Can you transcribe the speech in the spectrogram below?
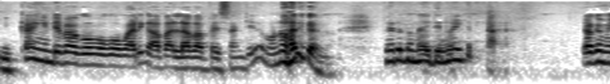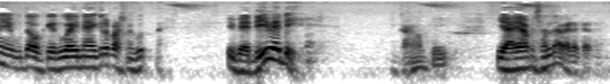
නිකන් ඉන්න එපා කොම කොම හරි කාපල්ලා බප්පෙස්සන් කියලා මොන හරි කරනවා පෙරදුනයි දිනුවයි කියලා ඒක මේ උදව් කෙරුවයි නැහැ කියලා ප්‍රශ්නකුත් නැහැ ඒ වැඩේ වැඩේ. නිකන් අපි යායාම සඳහා වැඩ කරනවා.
